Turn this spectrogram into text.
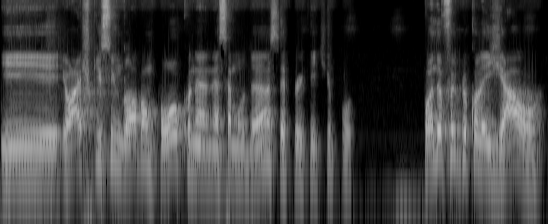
E eu acho que isso engloba um pouco né, nessa mudança, porque, tipo, quando eu fui pro colegial,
